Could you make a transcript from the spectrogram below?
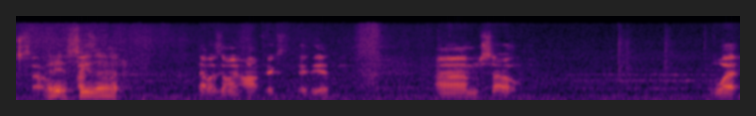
So I didn't see that. that was the only hot fix that they did. Um, so what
